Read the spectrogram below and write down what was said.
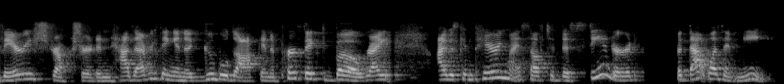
very structured and has everything in a Google Doc and a perfect bow, right? I was comparing myself to this standard, but that wasn't me.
